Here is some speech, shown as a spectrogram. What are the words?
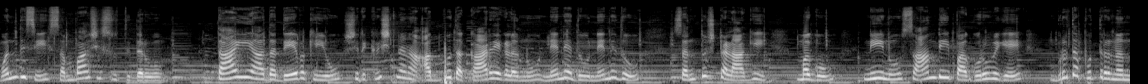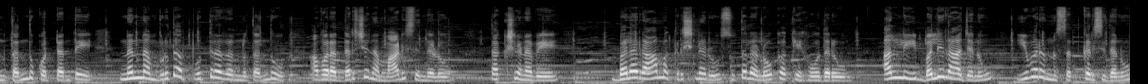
ವಂದಿಸಿ ಸಂಭಾಷಿಸುತ್ತಿದ್ದರು. ತಾಯಿಯಾದ ದೇವಕಿಯು ಶ್ರೀಕೃಷ್ಣನ ಅದ್ಭುತ ಕಾರ್ಯಗಳನ್ನು ನೆನೆದು ನೆನೆದು ಸಂತುಷ್ಟಳಾಗಿ, ಮಗು, ನೀನು ಸಾಂದೀಪ ಗುರುವಿಗೆ ಮೃತಪುತ್ರನನ್ನು ತಂದುಕೊಟ್ಟಂತೆ ನನ್ನ ಮೃತ ಪುತ್ರರನ್ನು ತಂದು ಅವರ ದರ್ಶನ ಮಾಡಿಸೆಂದಳು. ತಕ್ಷಣವೇ ಬಲರಾಮ ಕೃಷ್ಣರು ಸುತಲ ಲೋಕಕ್ಕೆ ಹೋದರು. ಅಲ್ಲಿ ಬಲಿರಾಜನು ಇವರನ್ನು ಸತ್ಕರಿಸಿದನು.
